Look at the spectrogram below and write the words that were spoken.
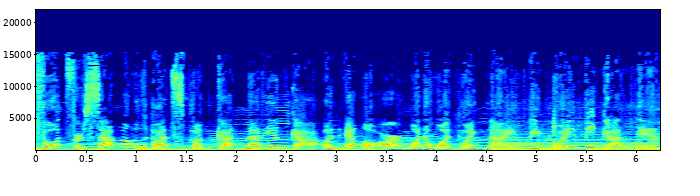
Vote for Sam Mangubats pagkat nariyan ka on MOR 101.9 Pinoy Bigat din.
